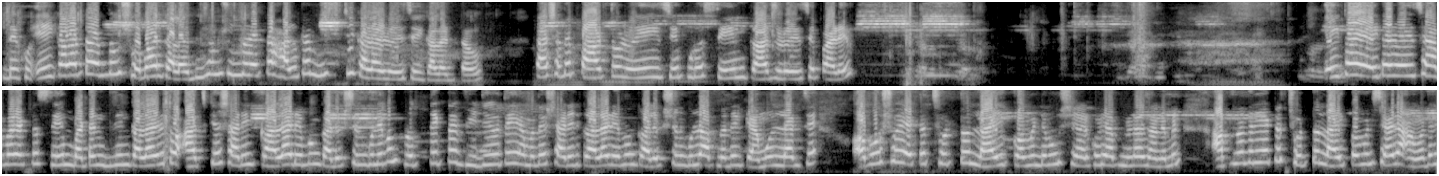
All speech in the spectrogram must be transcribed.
দেখুন, এই কালারটা একদম সোবার কালার ভীষণ সুন্দর একটা হালকা মিষ্টি কালার রয়েছে এই কালারটাও তার সাথে পার তো রয়েইছে পুরো সেম কাজ রয়েছে পারে এইটা এটা রয়েছে আবার একটা সেম বাটন গ্রিন কালারের তো আজকে শাড়ির কালার এবং কালেকশনগুলো এবং প্রত্যেকটা ভিডিওতেই আমাদের শাড়ির কালার এবং কালেকশনগুলো আপনাদের কেমন লাগছে অবশ্যই একটা ছোট্ট লাইক কমেন্ট এবং শেয়ার করে আপনারা জানাবেন। আপনাদের একটা ছোট্ট লাইক কমেন্ট শেয়ারে আমাদের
